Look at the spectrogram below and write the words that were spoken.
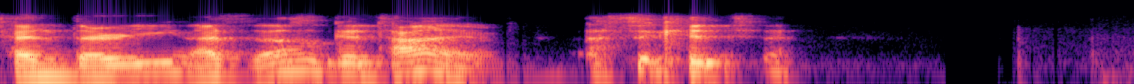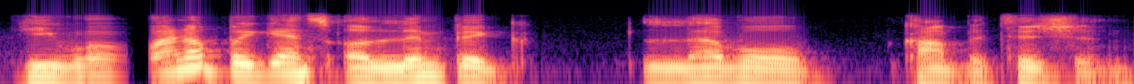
Ten thirty. That's that's a good time. That's a good. Time. He went up against Olympic level competition.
